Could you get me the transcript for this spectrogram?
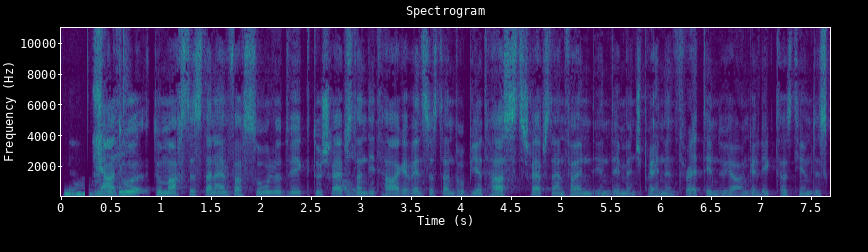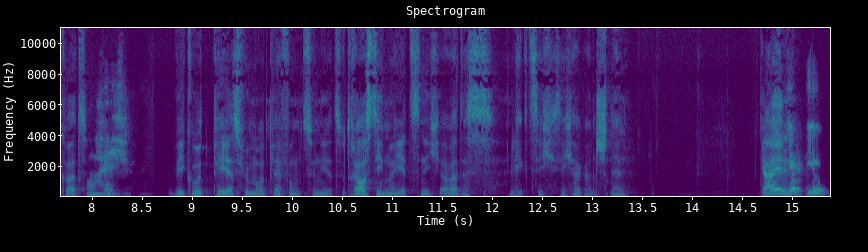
ja. Ja, du, du machst es dann einfach so, Ludwig, du schreibst dann die Tage, wenn du es dann probiert hast, schreibst einfach in, in dem entsprechenden Thread, den du ja angelegt hast hier im Discord, mache ich. Wie gut PS Remote Play funktioniert. Du traust dich nur jetzt nicht, aber das legt sich sicher ganz schnell. Geil. Jo, jo.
